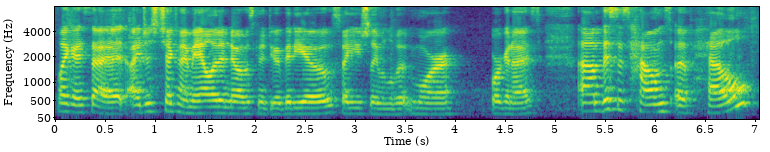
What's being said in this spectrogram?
Like I said, I just checked my mail. I didn't know I was gonna do a video, so I usually am a little bit more organized. Um, this is Hounds of Hell.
